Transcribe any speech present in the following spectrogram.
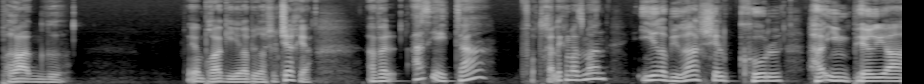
פראג. היום פראג היא עיר הבירה של צ'כיה, אבל אז היא הייתה, לפחות חלק מהזמן, עיר הבירה של כל האימפריה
